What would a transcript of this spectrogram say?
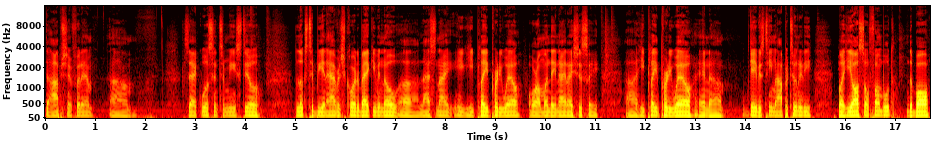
the option for them. Um, Zach Wilson to me still looks to be an average quarterback, even though uh, last night he, he played pretty well, or on Monday night I should say, uh, he played pretty well and uh, gave his team an opportunity but he also fumbled the ball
